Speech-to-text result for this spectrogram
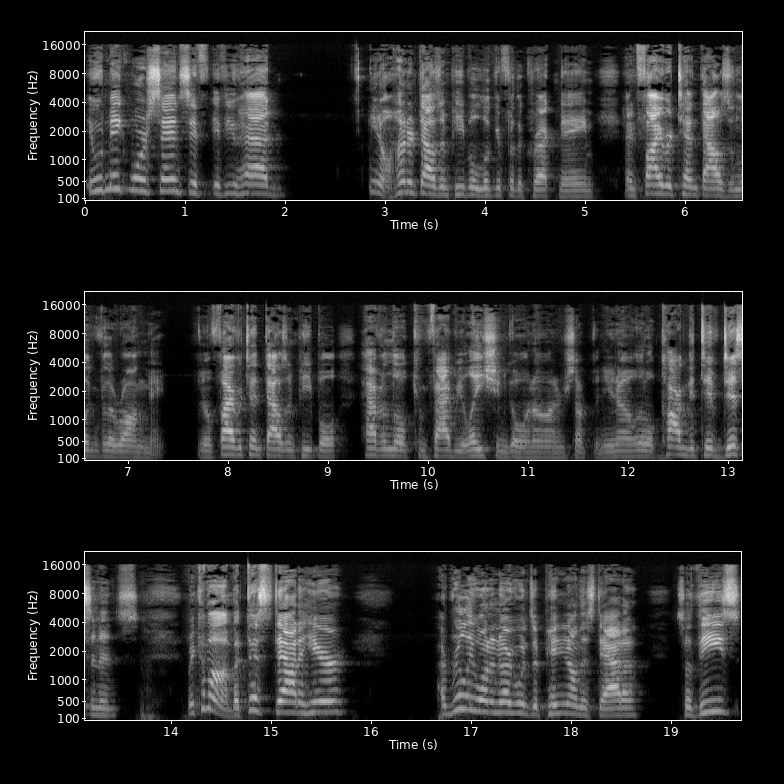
It would make more sense if, if you had, you know, 100,000 people looking for the correct name and 5 or 10,000 looking for the wrong name. You know, 5 or 10,000 people having a little confabulation going on or something, you know, a little cognitive dissonance. I mean, come on, but this data here, I really want to know everyone's opinion on this data. So these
